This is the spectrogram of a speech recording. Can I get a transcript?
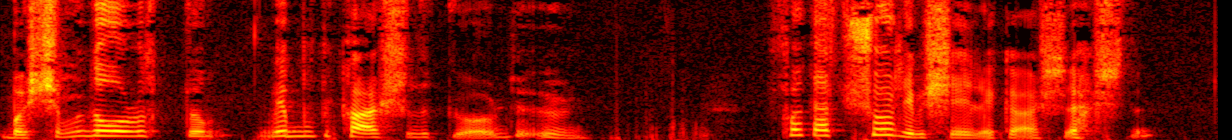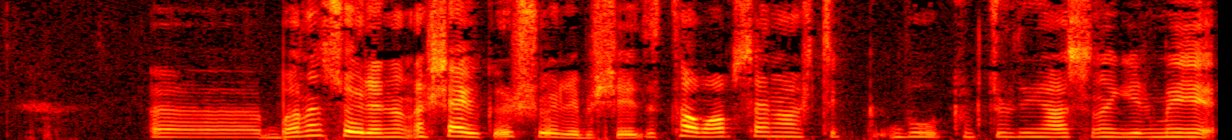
başımı doğrulttum ve bu bir karşılık gördü ün. Fakat şöyle bir şeyle karşılaştım. Ee, bana söylenen aşağı yukarı şöyle bir şeydi. Tamam sen artık bu kültür dünyasına girmeyi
